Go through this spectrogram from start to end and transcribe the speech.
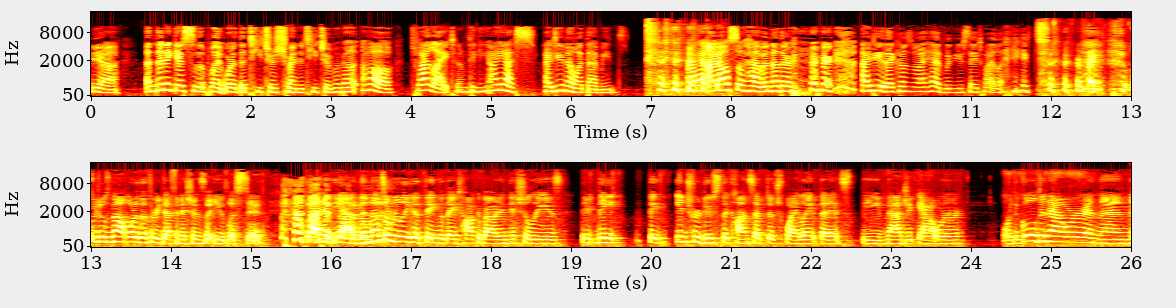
yeah. And then it gets to the point where the teacher's trying to teach him about, oh, Twilight. And I'm thinking, oh, yes, I do know what that means. I, I also have another idea that comes to my head when you say Twilight. right. Which was not one of the three definitions that you listed. But yeah, and that's a really good thing that they talk about initially is they, they they introduce the concept of twilight that it's the magic hour or the golden hour, and then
